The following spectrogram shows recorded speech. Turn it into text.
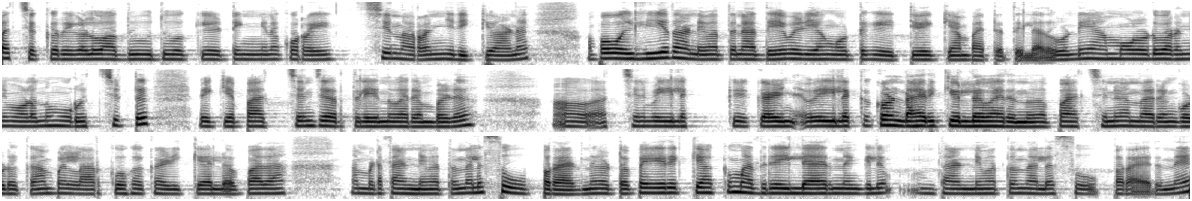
പച്ചക്കറികളും അതും ഇതും ഒക്കെ ആയിട്ട് ഇങ്ങനെ കുറേച്ച് നിറഞ്ഞിരിക്കുകയാണ് അപ്പോൾ വലിയ തണ്ണിമത്തൻ അതേ വഴി അങ്ങോട്ട് കയറ്റി വെക്കാൻ പറ്റത്തില്ല. അതുകൊണ്ട് ഞാൻ മോളോട് പറഞ്ഞ് മോളൊന്ന് മുറിച്ചിട്ട് വെക്കുക അപ്പോൾ അച്ഛൻ ചേർത്തലേന്ന് വരുമ്പോൾ അച്ഛൻ വെയിലൊക്കെ കഴിഞ്ഞ വെയിലൊക്കെ കൊണ്ടായിരിക്കുമല്ലോ വരുന്നത്. അപ്പോൾ അച്ഛനും അന്നേരം കൊടുക്കാം പിള്ളേർക്കും ഒക്കെ കഴിക്കാമല്ലോ. അപ്പോൾ അതാ നമ്മുടെ തണ്ണിമത്തം നല്ല സൂപ്പറായിരുന്നു കേട്ടോ. പേരയ്ക്കാക്ക് മധുരയില്ലായിരുന്നെങ്കിലും തണ്ണിമത്തം നല്ല സൂപ്പറായിരുന്നേ.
